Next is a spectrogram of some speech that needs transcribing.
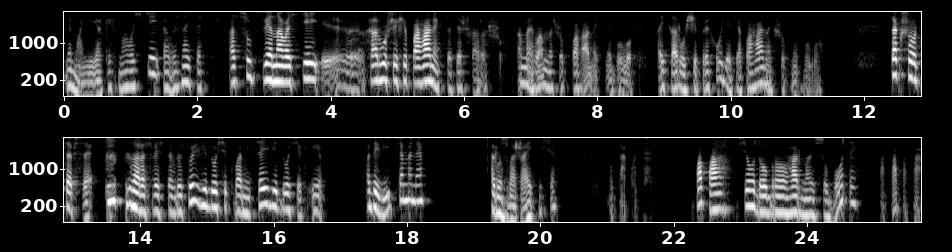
Нема ніяких новостей. А ви знаєте, отсутствие новостей е, хороших і поганих це теж хорошо. Саме головне, щоб поганих не було. Хай хороші приходять, а поганих щоб не було. Так що це все. Зараз виставлю той відосик, вам і цей відосик. І дивіться мене, розважайтеся. Отак от. Па-па. Всього доброго, гарної суботи. Па-па-па-па.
